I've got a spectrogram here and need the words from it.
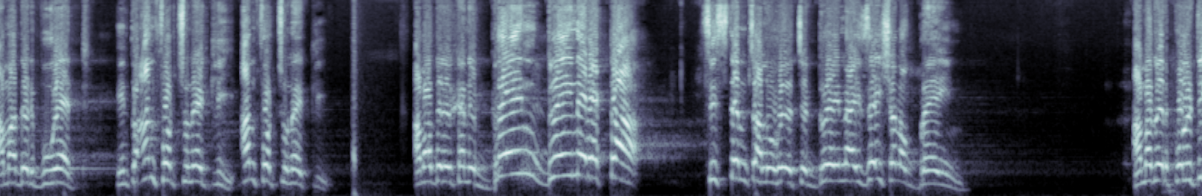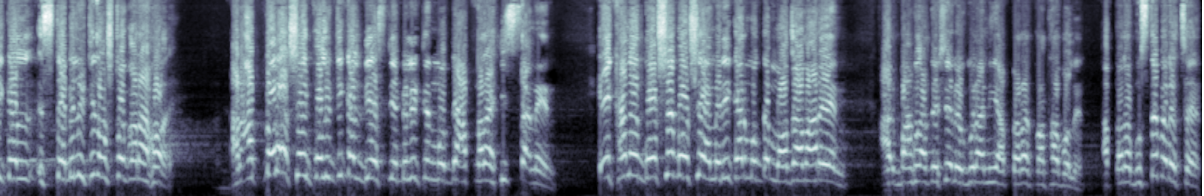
আমাদের বুয়েট কিন্তু আনফরচুনেটলি আনফরচুনেটলি আমাদের এখানে ব্রেন ড্রেইনের একটা সিস্টেম চালু হয়েছে ড্রেনাইজেশন অফ ব্রেইন আমাদের পলিটিক্যাল স্টেবিলিটি নষ্ট করা হয়। আর আপনারা সেই পলিটিক্যাল স্টেবিলিটির মধ্যে আপনারা হিস্সা নেন। এখানে বসে বসে আমেরিকার মধ্যে মজা মারেন। আর বাংলাদেশের ওগুলা নিয়ে আপনারা কথা বলেন। আপনারা বুঝতে পেরেছেন?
